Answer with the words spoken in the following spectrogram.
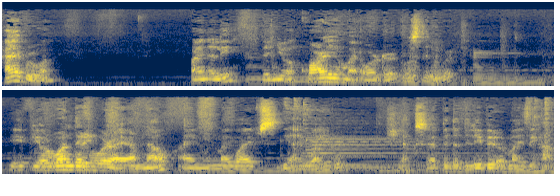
Hi everyone! Finally, the new aquarium I ordered was delivered. If you're wondering where I am now, I'm in my wife's DIY room. She accepted the delivery on my behalf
